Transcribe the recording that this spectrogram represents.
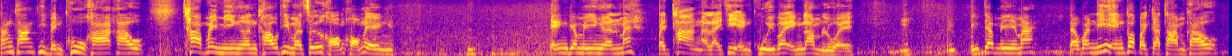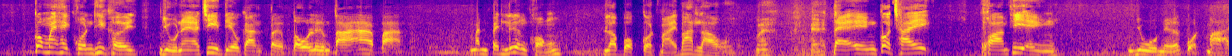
ทั้งๆที่เป็นคู่ค้าเขาถ้าไม่มีเงินเขาที่มาซื้อของของเอง เองจะมีเงินไหมไปท่างอะไรที่เองคุยว่าเองร่ำรวยอืมเองจะมีไหมแต่วันนี้เองก็ไปกระทำเขาก็ไม่ให้คนที่เคยอยู่ในอาชีพเดียวกัน เติบโตลืมตาอ้าปากมันเป็นเรื่องของระบบกฎหมายบ้านเรานะแต่เองก็ใช้ความที่เอง อยู่เหนือกฎหมาย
